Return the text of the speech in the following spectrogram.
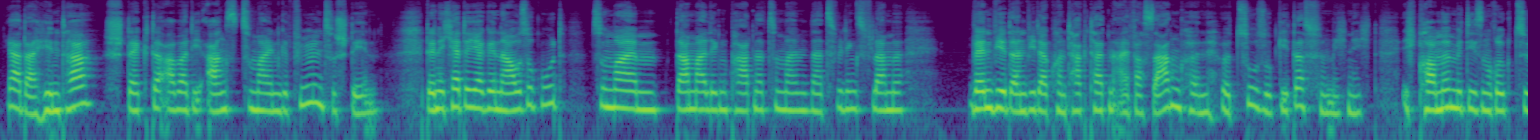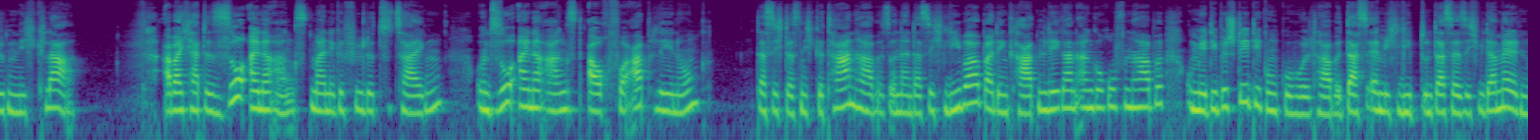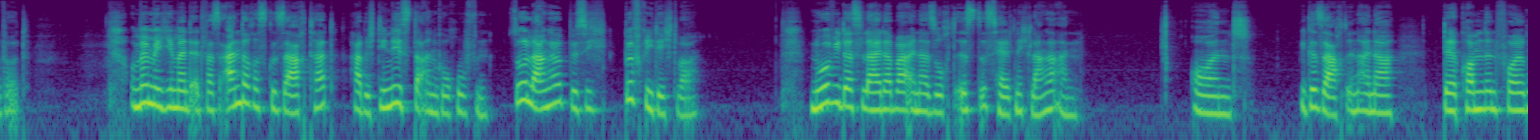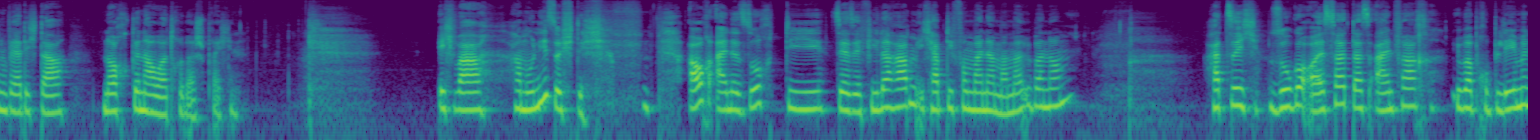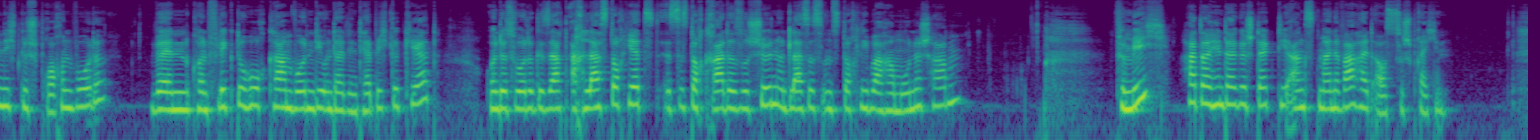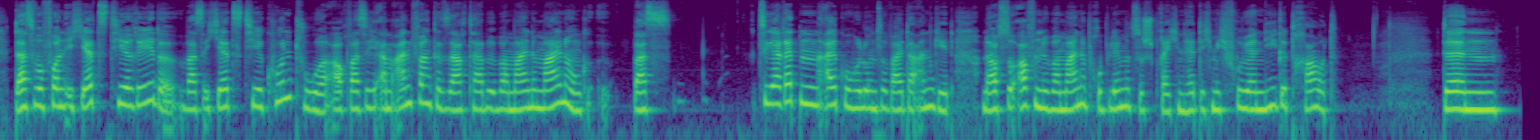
ja, dahinter steckte aber die Angst, zu meinen Gefühlen zu stehen. Denn ich hätte ja genauso gut zu meinem damaligen Partner, zu meiner Zwillingsflamme, wenn wir dann wieder Kontakt hatten, einfach sagen können, hör zu, so geht das für mich nicht. Ich komme mit diesen Rückzügen nicht klar. Aber ich hatte so eine Angst, meine Gefühle zu zeigen und so eine Angst auch vor Ablehnung, dass ich das nicht getan habe, sondern dass ich lieber bei den Kartenlegern angerufen habe und mir die Bestätigung geholt habe, dass er mich liebt und dass er sich wieder melden wird. Und wenn mir jemand etwas anderes gesagt hat, habe ich die nächste angerufen, so lange, bis ich befriedigt war. Nur wie das leider bei einer Sucht ist, es hält nicht lange an. Und wie gesagt, in einer der kommenden Folgen werde ich da noch genauer drüber sprechen. Ich war harmoniesüchtig. Auch eine Sucht, die sehr, sehr viele haben. Ich habe die von meiner Mama übernommen. Hat sich so geäußert, dass einfach über Probleme nicht gesprochen wurde. Wenn Konflikte hochkamen, wurden die unter den Teppich gekehrt. Und es wurde gesagt, ach, lass doch jetzt, es ist doch gerade so schön und lass es uns doch lieber harmonisch haben. Für mich hat dahinter gesteckt die Angst, meine Wahrheit auszusprechen. Das, wovon ich jetzt hier rede, was ich jetzt hier kundtue, auch was ich am Anfang gesagt habe über meine Meinung, was Zigaretten, Alkohol und so weiter angeht und auch so offen über meine Probleme zu sprechen, hätte ich mich früher nie getraut. Denn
